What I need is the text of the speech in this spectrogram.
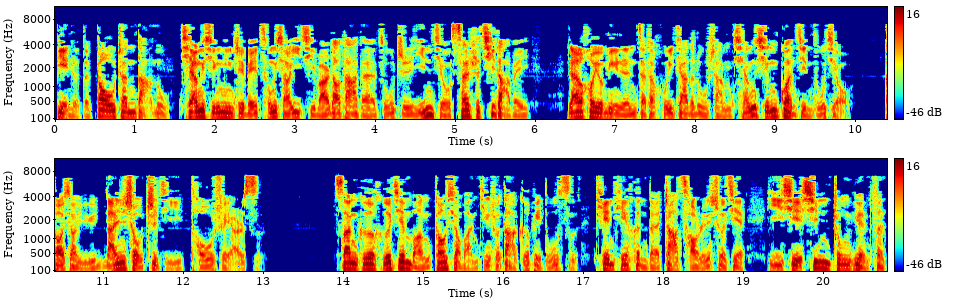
便惹得高瞻大怒，强行命这位从小一起玩到大的阻止饮酒三十七大杯，然后又命人在他回家的路上强行灌进毒酒。高孝瑜难受至极，投水而死。三哥河间王高孝婉听说大哥被毒死，天天恨得扎草人射箭，以泄心中怨愤。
